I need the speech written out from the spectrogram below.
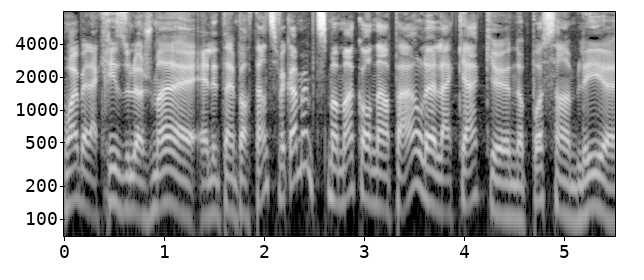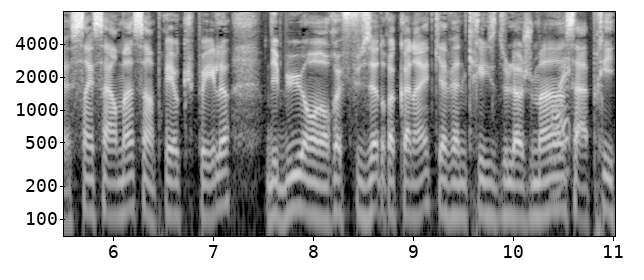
Oui, ben la crise du logement, euh, elle est importante. Ça fait quand même un petit moment qu'on en parle. La CAQ euh, n'a pas semblé euh, sincèrement s'en préoccuper. Là. Au début, on refusait de reconnaître qu'il y avait une crise du logement. Ouais. Ça a pris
